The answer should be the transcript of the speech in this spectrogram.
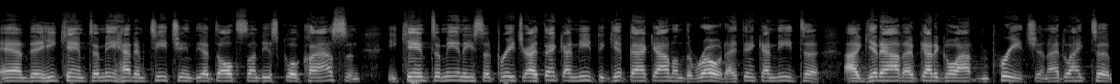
And uh, he came to me, had him teaching the adult Sunday school class. And he came to me and he said, Preacher, I think I need to get back out on the road. I think I need to uh, get out. I've got to go out and preach. And I'd like to,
